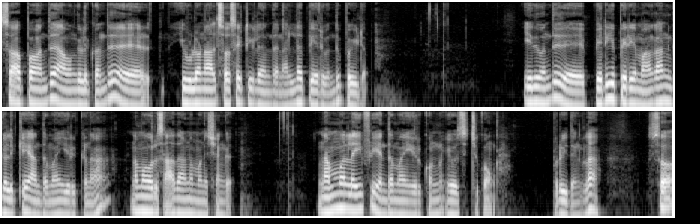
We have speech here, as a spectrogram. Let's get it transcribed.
ஸோ அப்போ வந்து அவங்களுக்கு வந்து இவ்வளோ நாள் சொசைட்டியில் இருந்த நல்ல பேர் வந்து போயிடும். இது வந்து பெரிய பெரிய மகான்களுக்கே அந்த மாதிரி இருக்குன்னா நம்ம ஒரு சாதாரண மனுஷங்க. நம்ம லைஃப் எந்த மாதிரி இருக்கும்னு யோசிச்சுக்கோங்க. புரியுதுங்களா? ஸோ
